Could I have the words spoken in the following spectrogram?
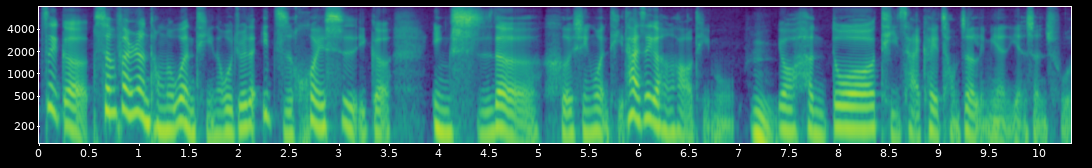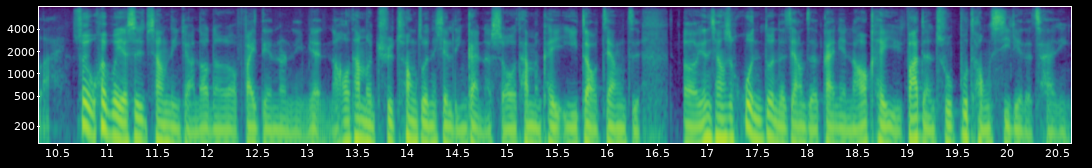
这个身份认同的问题呢，我觉得一直会是一个饮食的核心问题，它也是一个很好的题目。嗯，有很多题材可以从这里面延伸出来。所以会不会也是像你讲到的那个 Fight Dinner 里面，然后他们去创作那些灵感的时候，他们可以依照这样子，呃，有点像是混沌的这样子的概念，然后可以发展出不同系列的餐饮。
